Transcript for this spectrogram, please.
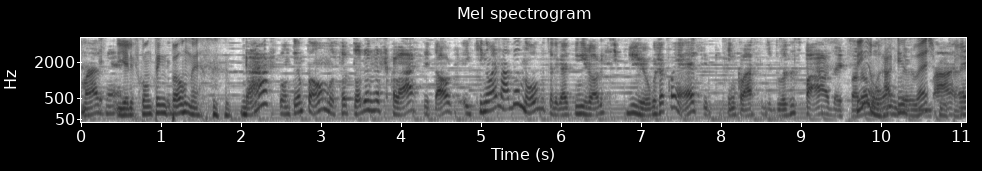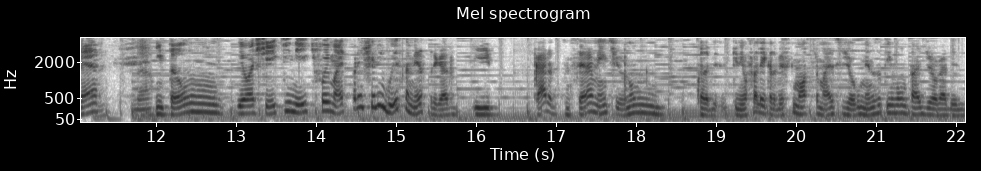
Mas, né? E ele ficou um tempão, né? Ah, ficou um tempão, mostrou todas as classes e tal, e que não é nada novo, tá ligado? Quem joga esse tipo de jogo já conhece, que tem classe de duas espadas, espada Sim, é longa, hack and slash, ah. É, né? então eu achei que meio que foi mais pra encher linguiça mesmo, tá ligado? E, cara, sinceramente, eu não. cada que nem eu falei, cada vez que mostra mais esse jogo, menos eu tenho vontade de jogar dele.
